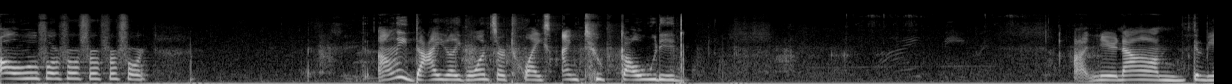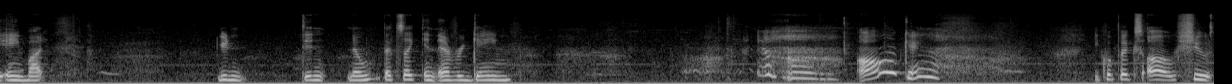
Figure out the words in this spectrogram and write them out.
Oh, four, four, four, four, four. I only died like once or twice. I'm too goaded. Uh, yeah, now I'm gonna be aimbot. You didn't, didn't know? That's like in every game. oh, okay. Equipix. Oh shoot.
